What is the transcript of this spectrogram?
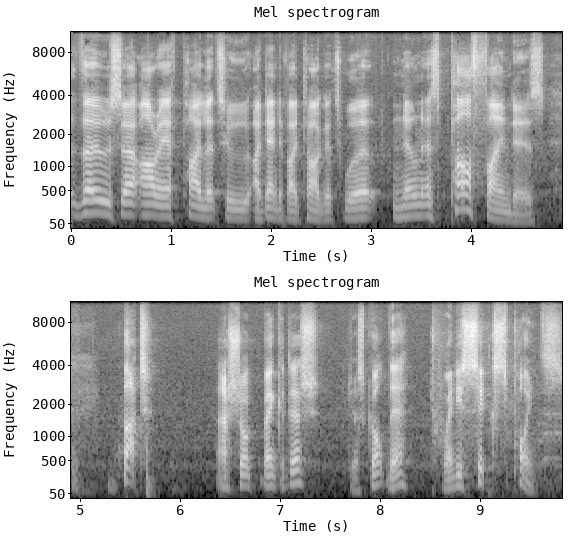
those uh, RAF pilots who identified targets were known as pathfinders. But Ashok Venkatesh just got there 26 points.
